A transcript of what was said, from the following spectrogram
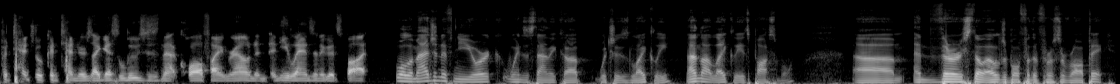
potential contenders, I guess, loses in that qualifying round and, and he lands in a good spot. Well, imagine if New York wins the Stanley Cup, which is likely. Not not likely, it's possible. Um, and they're still eligible for the first overall pick.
